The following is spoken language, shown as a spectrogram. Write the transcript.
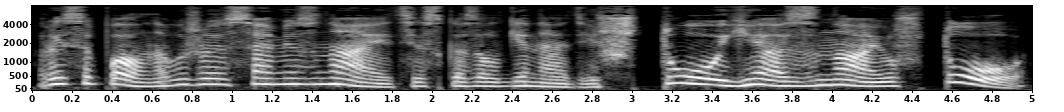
«Раиса Павловна, вы же сами знаете», — сказал Геннадий. «Что я знаю, что?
